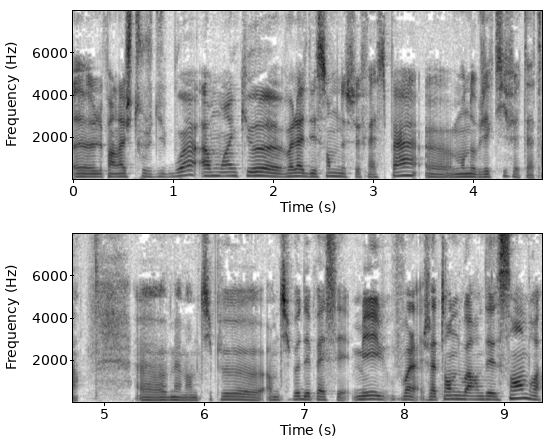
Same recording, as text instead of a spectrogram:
Enfin là, je touche du bois, à moins que voilà décembre ne se fasse pas, mon objectif est atteint, même un petit peu, un petit peu dépassé. Mais voilà, j'attends de voir en décembre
